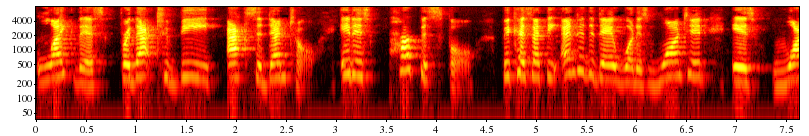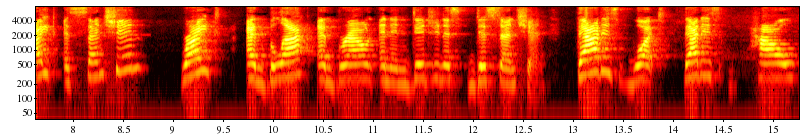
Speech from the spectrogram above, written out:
like this for that to be accidental. It is purposeful because at the end of the day, what is wanted is white ascension, right? And black and brown and indigenous dissension. That is what, that is how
